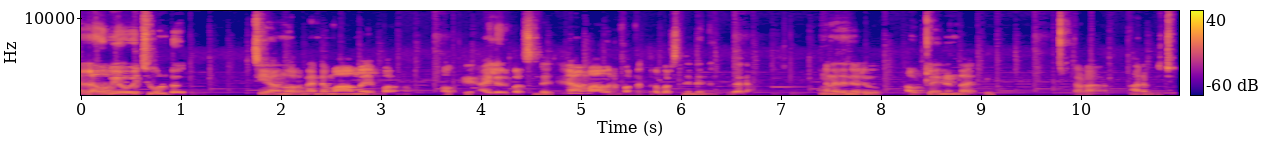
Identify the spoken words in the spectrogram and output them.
എല്ലാം ഉപയോഗിച്ചുകൊണ്ട് ചെയ്യാന്ന് പറഞ്ഞു. എന്റെ മാമയും പറഞ്ഞു ഓക്കെ അതിലൊരു പെർസെന്റേജ് ഞാൻ മാമനും പറഞ്ഞു ഇത്ര പെർസെന്റേജ് നിങ്ങൾക്ക് തരാം. അങ്ങനെ ഇതിനൊരു ഔട്ട്ലൈൻ ഉണ്ടാക്കി കട ആരംഭിച്ചു.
